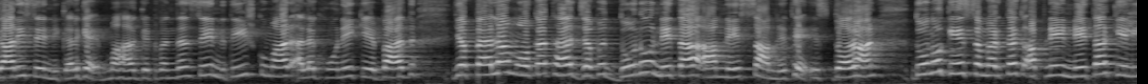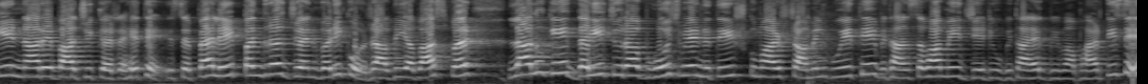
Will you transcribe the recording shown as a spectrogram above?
गाड़ी से निकल गए। महागठबंधन से नीतीश कुमार अलग होने के बाद यह पहला मौका था जब दोनों नेता आमने सामने थे। इस दौरान दोनों के समर्थक अपने नेता के लिए नारेबाजी कर रहे थे। इससे पहले 15 जनवरी को राबड़ी आवास पर लालू के दही चूरा भोज में नीतीश कुमार शामिल हुए थे। विधानसभा में जेडीयू विधायक बीमा भारती से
